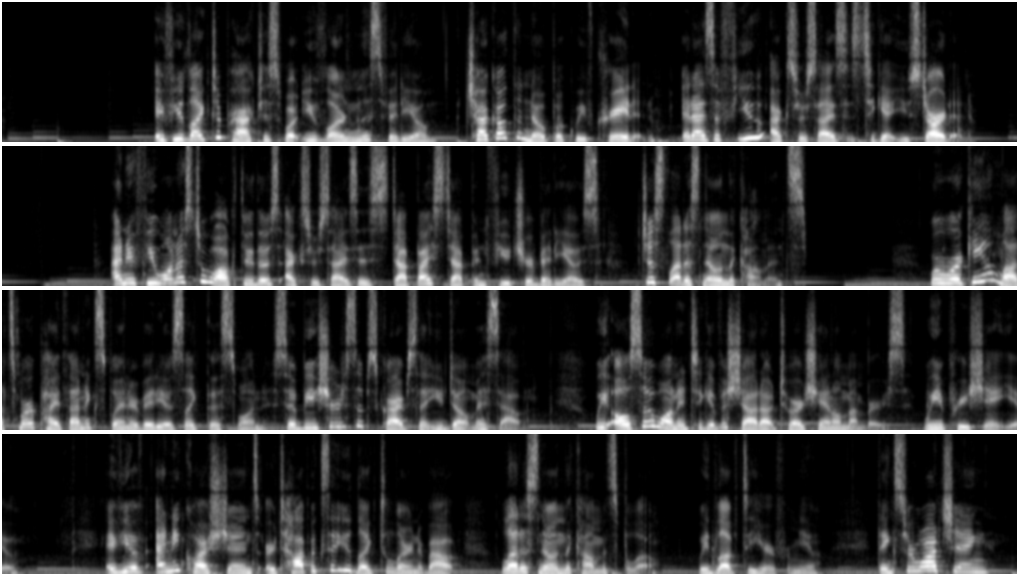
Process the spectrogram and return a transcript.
If you'd like to practice what you've learned in this video, check out the notebook we've created. It has a few exercises to get you started. And if you want us to walk through those exercises step by step in future videos, just let us know in the comments. We're working on lots more Python explainer videos like this one, so be sure to subscribe so that you don't miss out. We also wanted to give a shout out to our channel members. We appreciate you. If you have any questions or topics that you'd like to learn about, let us know in the comments below. We'd love to hear from you. Thanks for watching!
